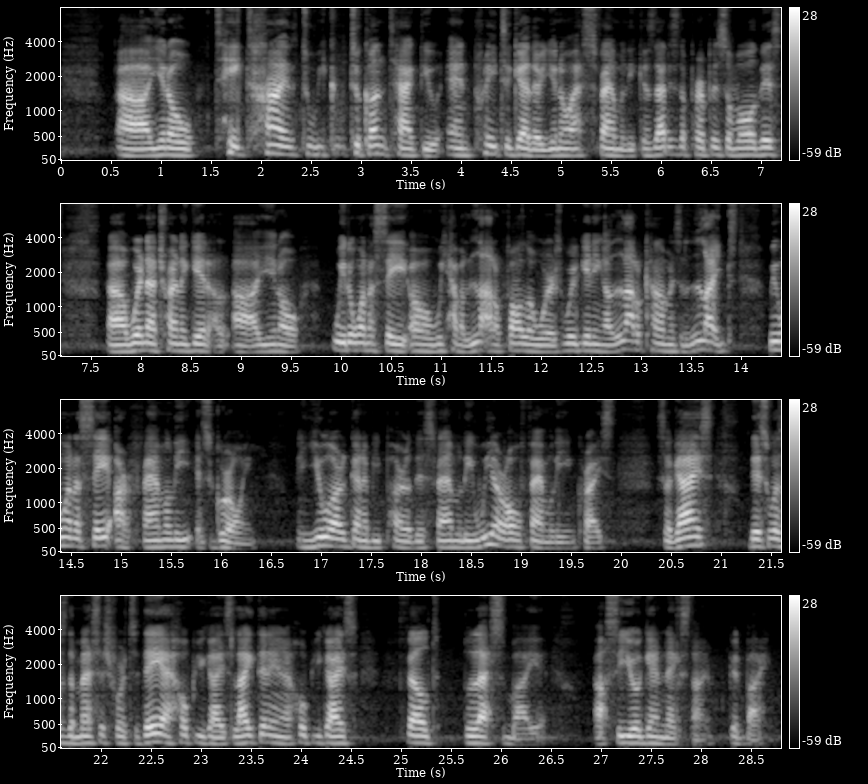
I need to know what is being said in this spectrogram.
uh, you know, take time to to contact you and pray together, you know, as family, because that is the purpose of all this. Uh, we're not trying to get, uh, you know, we don't want to say, oh, we have a lot of followers, we're getting a lot of comments and likes. We want to say our family is growing. And you are going to be part of this family. We are all family in Christ. So, guys, this was the message for today. I hope you guys liked it and I hope you guys felt blessed by it. I'll see you again next time. Goodbye.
